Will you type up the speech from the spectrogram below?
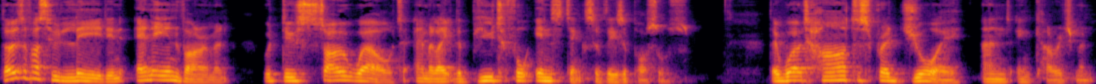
Those of us who lead in any environment would do so well to emulate the beautiful instincts of these apostles. They worked hard to spread joy and encouragement.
